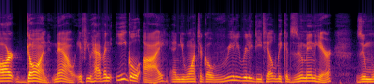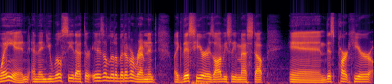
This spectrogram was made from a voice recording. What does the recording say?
are gone. Now, if you have an eagle eye and you want to go really, really detailed, we could zoom in here, zoom way in, and then you will see that there is a little bit of a remnant. Like this here is obviously messed up, and this part here,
